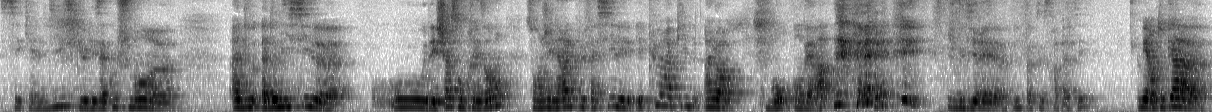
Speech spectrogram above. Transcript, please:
c'est qu'elles disent que les accouchements euh, à, à, domicile euh, où des chats sont présents sont en général plus faciles et plus rapides. Alors bon, on verra. je vous dirai une fois que ce sera passé. Mais en tout cas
